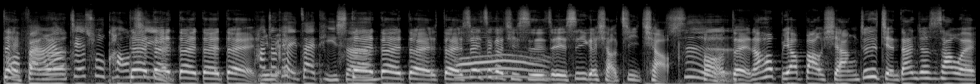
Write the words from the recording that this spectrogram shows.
对，反而要接触空气，对对对对对，它就可以再提升。对对对对，所以这个其实也是一个小技巧。是，哦对，然后不要爆香，就是简单，就是稍微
